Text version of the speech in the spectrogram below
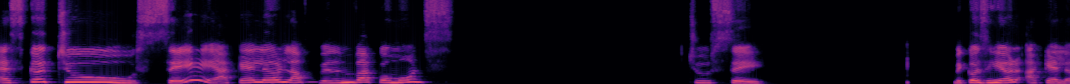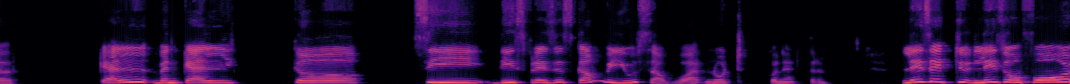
Est-ce que tu sais à quelle heure la film va commencer? Tu sais. Because here à quelle heure? Quel, when quelque, see these phrases come, we use savoir, not connaître. Les, les enfants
